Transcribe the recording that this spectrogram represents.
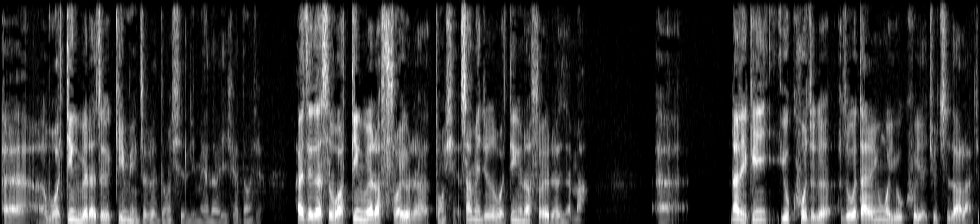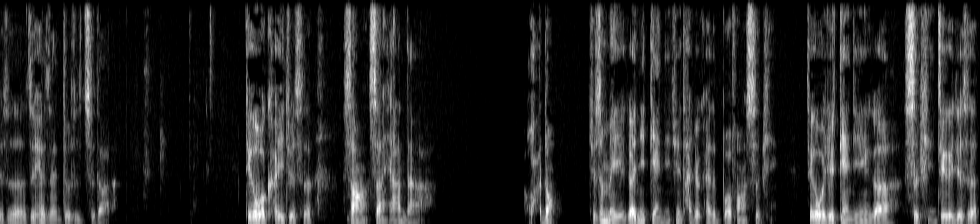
呃，我订阅的这个 gaming 这个东西里面的一些东西，还有这个是我订阅了所有的东西，上面就是我订阅了所有的人嘛。呃，那你跟优酷这个，如果大家用过优酷，也就知道了，就是这些人都是知道的。这个我可以就是上上下的滑动，就是每一个你点进去，它就开始播放视频。这个我就点进一个视频，这个就是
